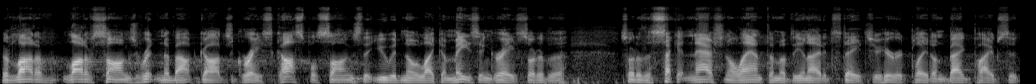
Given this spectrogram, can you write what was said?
There are a lot of, lot of songs written about God's grace, gospel songs that you would know like Amazing Grace, sort of the, sort of the second national anthem of the United States. You hear it played on bagpipes at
